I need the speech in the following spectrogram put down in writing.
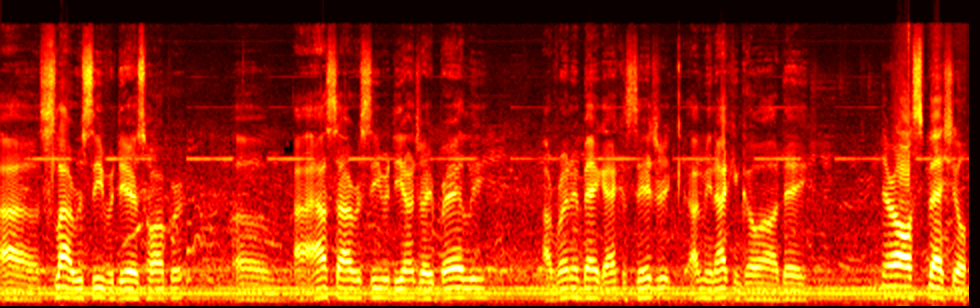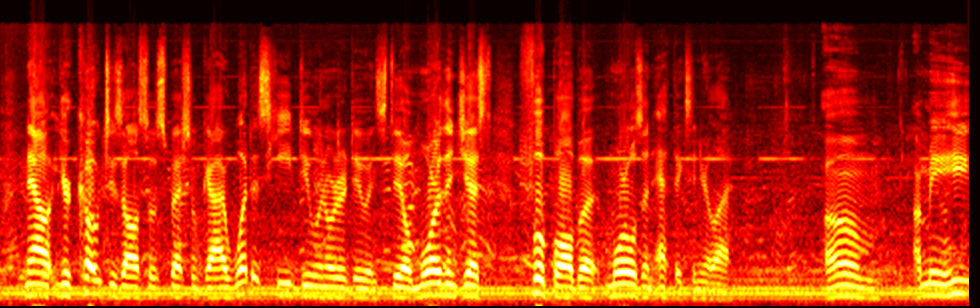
Our slot receiver, Darius Harper. Um, our outside receiver, DeAndre Bradley. Our running back, Aka Cedric. I mean, I can go all day. They're all special. Now, your coach is also a special guy. What does he do in order to instill more than just football, but morals and ethics in your life? Um, I mean, he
